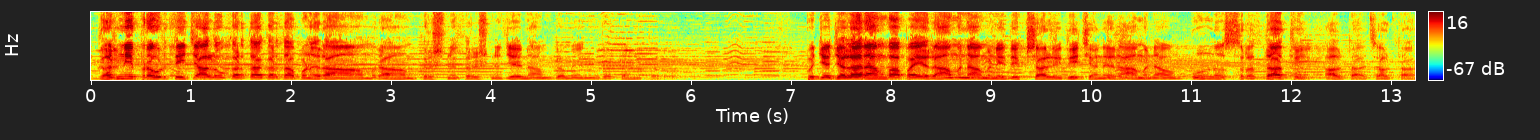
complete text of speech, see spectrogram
ઘરની પ્રવૃત્તિ ચાલુ કરતા કરતા પણ રામ રામ, કૃષ્ણ કૃષ્ણ જે નામ ગમે એનું રટણ કરો. પૂજ્ય જલારામ બાપાએ રામ નામની દીક્ષા લીધી છે અને રામ નામ પૂર્ણ શ્રદ્ધાથી હાલતા ચાલતા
